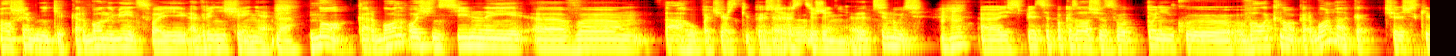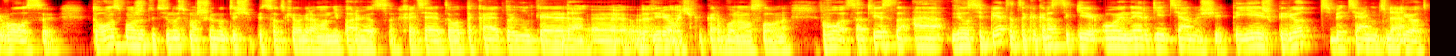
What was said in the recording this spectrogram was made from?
волшебники. Карбон имеет свои ограничения. Да. Но карбон очень сильный э, в тагу по-чешски. То есть э, Растяжение. э, тянуть. Мгм. Э, Если бы я тебе показал сейчас вот тоненькую волокно карбона, как человеческие волосы, то он сможет утянуть машину 1500 килограмм, он не порвется. Хотя это вот такая тоненькая Да, э, да, веревочка карбона условно. Вот, соответственно, а велосипед это как раз-таки о энергии тянущей. Ты едешь вперед, тебя тянет Да, вперед.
